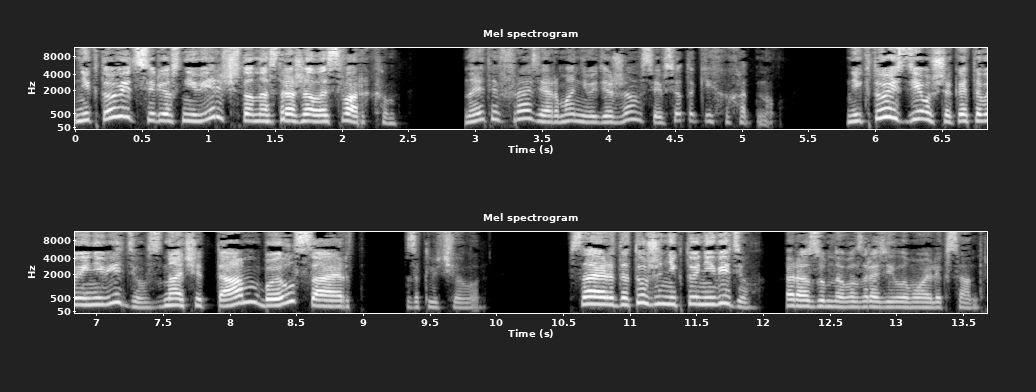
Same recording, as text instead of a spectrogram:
«Никто ведь всерьез не верит, что она сражалась с Вархом?» На этой фразе Арман не удержался и все-таки хохотнул. «Никто из девушек этого и не видел, значит, там был Сайрт», — заключил он. «Сайрда тоже никто не видел», — разумно возразил ему Александр.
